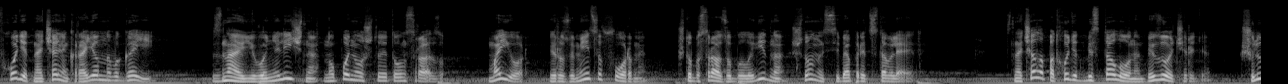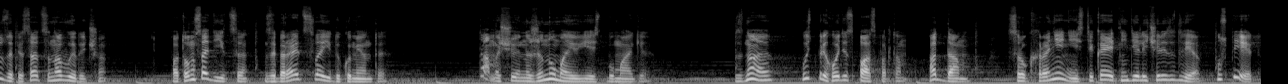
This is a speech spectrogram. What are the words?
Входит начальник районного ГАИ. Знаю его не лично, но понял, что это он сразу. Майор. И, разумеется, в форме чтобы сразу было видно, что он из себя представляет. Сначала подходит без талона, без очереди. Шлю записаться на выдачу. Потом садится, забирает свои документы. Там еще и на жену мою есть бумаги. Знаю, пусть приходит с паспортом. Отдам. Срок хранения истекает недели через две. Успеет.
